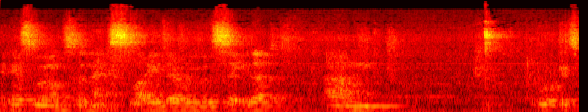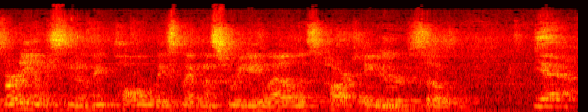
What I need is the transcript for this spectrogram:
I guess we went to the next slide there, we would see that um, it's very interesting. I think Paul will explain this really well, this part here. So, yeah.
